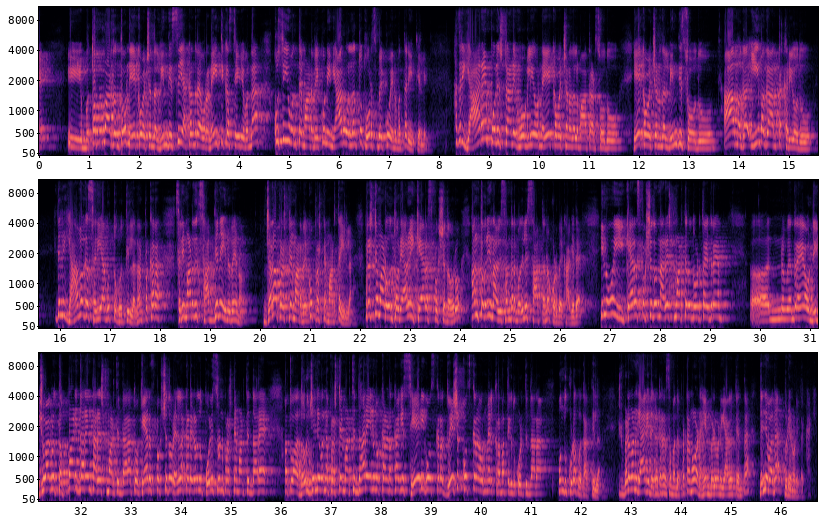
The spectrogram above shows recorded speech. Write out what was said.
ಈ ತಪ್ಪು ಮಾಡಿದಂಥವ್ರನ್ನ ಏಕವಚನದಲ್ಲಿ ನಿಂದಿಸಿ, ಯಾಕಂದ್ರೆ ಅವರ ನೈತಿಕ ಸ್ಥೈರ್ಯವನ್ನ ಕುಸಿಯುವಂತೆ ಮಾಡಬೇಕು, ನೀನು ಯಾರು ಅಲ್ಲಂತೂ ತೋರಿಸ್ಬೇಕು ಎನ್ನುವಂಥ ರೀತಿಯಲ್ಲಿ. ಆದ್ರೆ ಯಾರೇ ಪೊಲೀಸ್ ಠಾಣೆಗೆ ಹೋಗ್ಲಿ ಅವ್ರನ್ನ ಏಕವಚನದಲ್ಲಿ ಮಾತಾಡಿಸೋದು, ಏಕವಚನದಲ್ಲಿ ನಿಂದಿಸೋದು, ಆ ಮಗ, ಈ ಮಗ ಅಂತ ಕರೆಯೋದು, ಇದೆಲ್ಲ ಯಾವಾಗ ಸರಿಯಾಗುತ್ತೋ ಗೊತ್ತಿಲ್ಲ. ನನ್ನ ಪ್ರಕಾರ ಸರಿ ಮಾಡೋದಕ್ಕೆ ಸಾಧ್ಯನೇ ಇಲ್ಲವೇನೋ ಜನ ಪ್ರಶ್ನೆ ಮಾಡಬೇಕು, ಪ್ರಶ್ನೆ ಮಾಡ್ತಾ ಇಲ್ಲ. ಪ್ರಶ್ನೆ ಮಾಡುವಂಥವ್ರು ಯಾರು? ಈ ಕೆ ಆರ್ ಎಸ್ ಪಕ್ಷದವರು. ಅಂಥವ್ರಿಗೆ ನಾವು ಈ ಸಂದರ್ಭದಲ್ಲಿ ಸಾಥನ್ನು ಕೊಡಬೇಕಾಗಿದೆ. ಇನ್ನು ಈ ಕೆ ಆರ್ ಎಸ್ ಪಕ್ಷದವ್ರನ್ನ ಅರೆಸ್ಟ್ ಮಾಡ್ತಿರೋದು ನೋಡ್ತಾ ಇದ್ರೆ ಅಂದ್ರೆ ಅವ್ರು ನಿಜವಾಗ್ಲೂ ತಪ್ಪು ಮಾಡಿದ್ದಾರೆ ಅಂತ ಅರೆಸ್ಟ್ ಮಾಡ್ತಿದ್ದಾರೆ, ಅಥವಾ ಕೆ ಆರ್ ಎಸ್ ಪಕ್ಷದವರು ಎಲ್ಲ ಕಡೆಗಳಲ್ಲೂ ಪೊಲೀಸರನ್ನು ಪ್ರಶ್ನೆ ಮಾಡ್ತಿದ್ದಾರೆ, ಅಥವಾ ದೌರ್ಜನ್ಯವನ್ನ ಪ್ರಶ್ನೆ ಮಾಡ್ತಿದ್ದಾರೆ ಎನ್ನುವ ಕಾರಣಕ್ಕಾಗಿ ಸೇಡಿಗೋಸ್ಕರ, ದ್ವೇಷಕ್ಕೋಸ್ಕರ ಅವ್ರ ಮೇಲೆ ಕ್ರಮ ತೆಗೆದುಕೊಳ್ತಿದ್ದಾರಾ ಒಂದು ಕೂಡ ಗೊತ್ತಾಗ್ತಿಲ್ಲ. ಇಷ್ಟು ಬೆಳವಣಿಗೆ ಆಗಿದೆ ಘಟನೆಗೆ ಸಂಬಂಧಪಟ್ಟ, ನೋಡೋಣ ಏನು ಬೆಳವಣಿಗೆ ಆಗುತ್ತೆ ಅಂತ. ಧನ್ಯವಾದ, ವಿಡಿಯೋ ನೋಡಿದ್ದಕ್ಕಾಗಿ.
